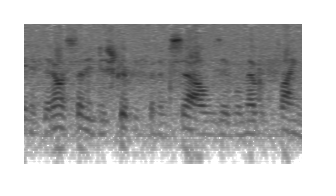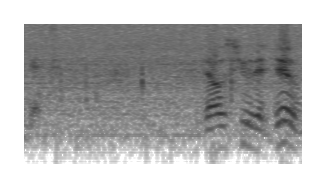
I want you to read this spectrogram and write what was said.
and if they don't study the scripture for themselves, they will never find it. Those few that do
